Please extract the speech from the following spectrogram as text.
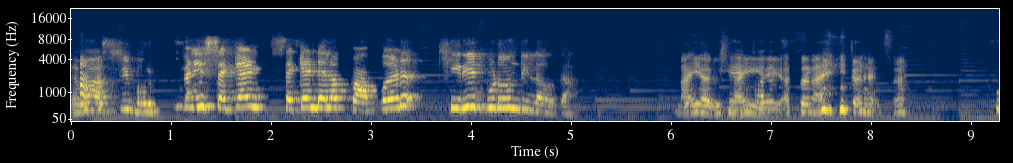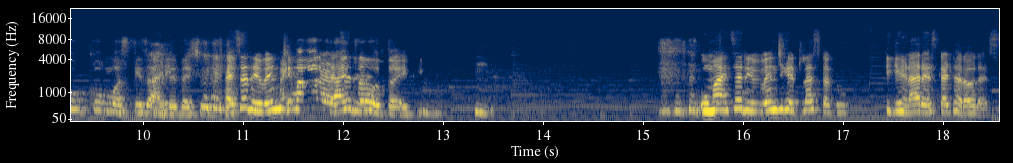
तेव्हा अशी भरपूर आणि सेकंड सेकंड याला पापड खिरीत बुडवून दिला होता. नाही आरुष हे नाही रे, असं नाही करायचं. खूप खूप मस्ती झाली त्याची. रिव्हेंज आणि मला रडायचं होतं एक. उमा याचा रिव्हेंज घेतलास का तू? की घेणार आहेस काय ठरवलंस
